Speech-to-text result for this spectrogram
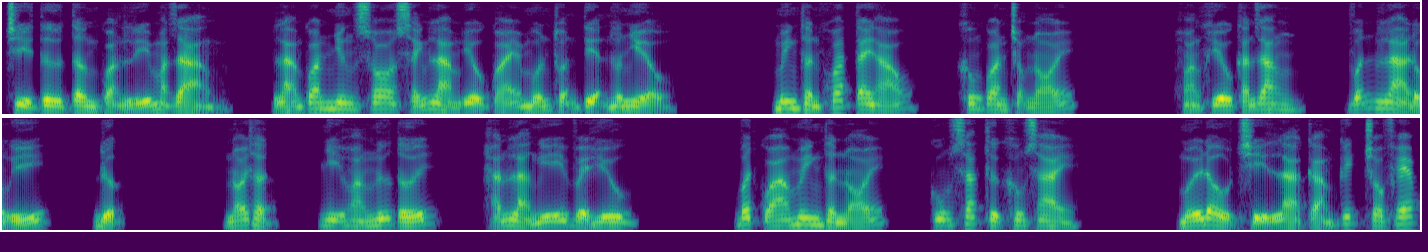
Chỉ từ tầng quản lý mặt giảng, làm quan nhưng so sánh làm yêu quái muốn thuận tiện hơn nhiều. Minh thần khoát tay áo, không quan trọng nói. Hoàng khiếu cắn răng, vẫn là đồng ý, được. Nói thật, nhị hoàng nữ tới, hắn là nghĩ về hưu. Bất quá minh thần nói, cũng xác thực không sai. Mới đầu chỉ là cảm kích cho phép,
